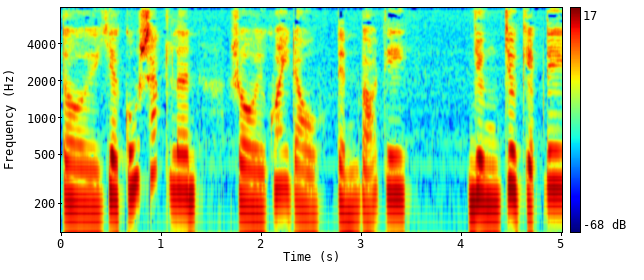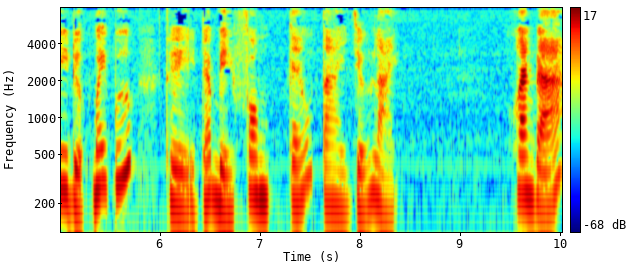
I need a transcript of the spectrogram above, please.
Tôi giơ cuốn sách lên rồi quay đầu định bỏ đi. Nhưng chưa kịp đi được mấy bước thì đã bị Phong kéo tay giữ lại. Khoan đã,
